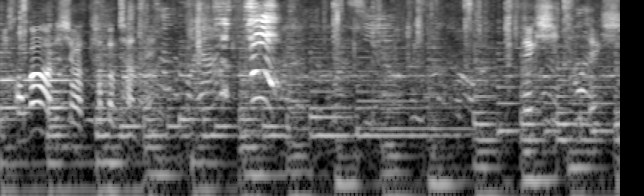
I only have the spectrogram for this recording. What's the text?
이 송강 아저씨가 탔던 차네 택시 택시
